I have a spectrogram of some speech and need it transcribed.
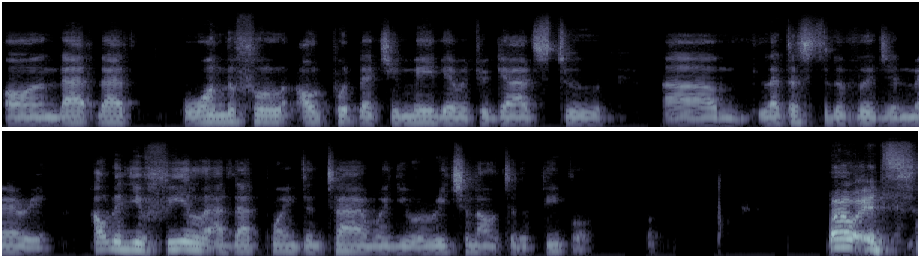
on that, that wonderful output that you made there with regards to um, letters to the Virgin Mary. How did you feel at that point in time when you were reaching out to the people? Well, it's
